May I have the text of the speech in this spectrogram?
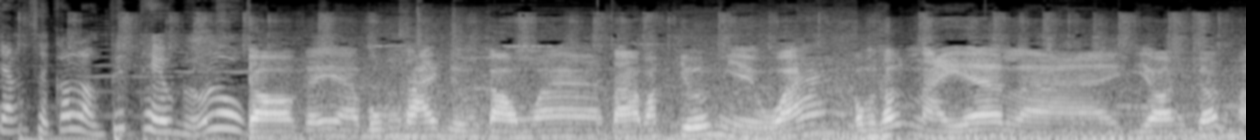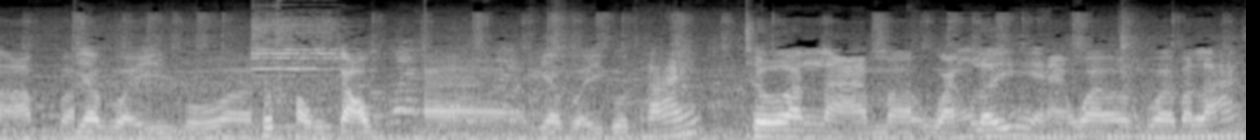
chắn sẽ có lần tiếp theo nữa luôn. Cho cái à, bún thái kim công á ta bắt chước nhiều quá. Công thức này á là do anh kết hợp gia vị của súp hồng kông và gia vị của thái. Xưa anh làm à, quản lý nhà hàng qua qua Palace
